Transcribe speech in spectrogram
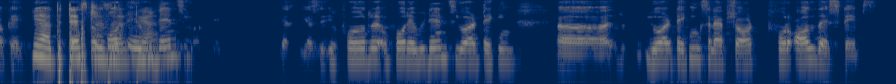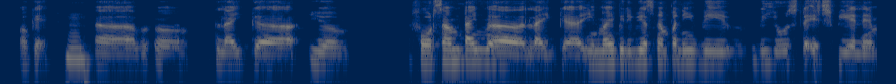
okay Yeah, the test so result. Yeah. evidence you yes yes. For for evidence you are taking uh, you are taking snapshot for all the steps okay? Mm. uh, uh, like uh, you for some time uh, like uh, in my previous company we we used hplm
